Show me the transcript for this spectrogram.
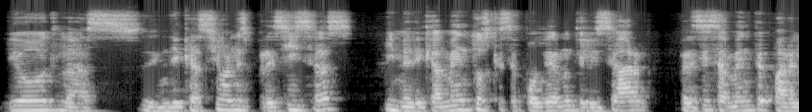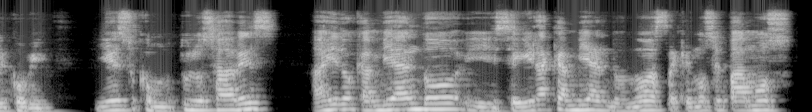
dio las indicaciones precisas y medicamentos que se podrían utilizar precisamente para el COVID. Y eso, como tú lo sabes, ha ido cambiando y seguirá cambiando, ¿no? Hasta que no sepamos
